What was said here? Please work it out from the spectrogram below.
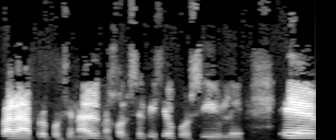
para proporcionar el mejor servicio posible. Eh,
